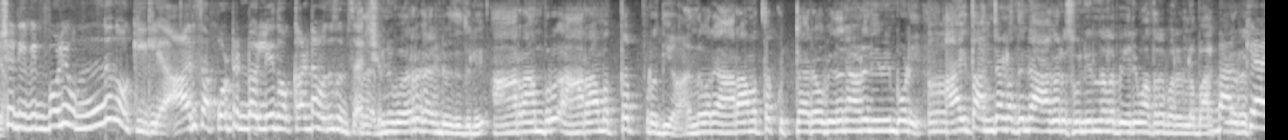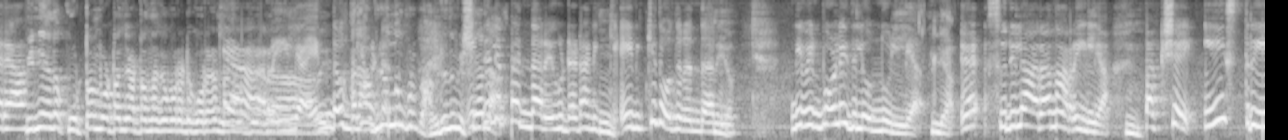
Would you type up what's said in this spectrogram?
പക്ഷെ നിവിൻ പോളി ഒന്നും നോക്കിയില്ല ആര് സപ്പോർട്ട് ഉണ്ടോ ഇല്ലേ നോക്കാണ്ട് വന്ന് സംസാരിച്ചു. പിന്നെ വേറൊരു കാര്യം വിധത്തിൽ. ആറാം ആറാമത്തെ പ്രതിയോ എന്താ പറയാ ആറാമത്തെ കുറ്റാരോപിതനാണ് നിവിൻ പോളി. ആദ്യത്തെ അഞ്ചെണ്ണത്തിന്റെ ആകെ ഒരു സുനിൽ എന്നുള്ള പേര് മാത്രമേ പറയുള്ളൂ. ബാക്കി പിന്നെ ഏതോ കൂട്ടം പൊട്ടം ചട്ടം എന്നൊക്കെ പറഞ്ഞിട്ട് കുറെ അവരൊന്നും അവരൊന്നും വിഷയമല്ല. എന്താ അറിയോ കുട്ടേട്ടാ എനിക്ക് എനിക്ക് തോന്നുന്നത് എന്താ അറിയോ? നിവിൻ പോളി ഇതിലൊന്നുമില്ല. സുനിൽ ആരാന്ന് അറിയില്ല. പക്ഷെ ഈ സ്ത്രീ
